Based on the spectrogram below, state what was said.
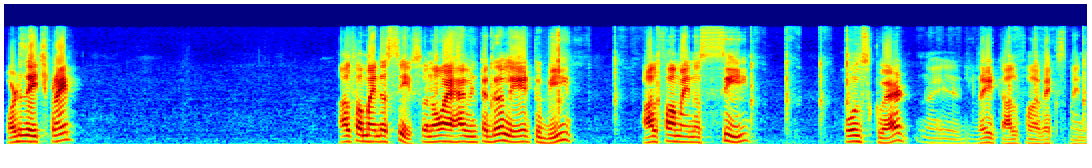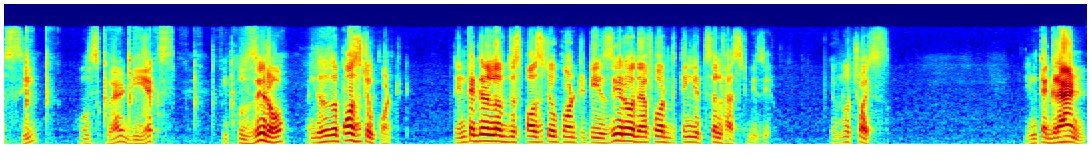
What is h prime? Alpha minus c. So now I have integral a to b alpha minus c whole squared. I write alpha of x minus c whole square dx equals 0 and this is a positive quantity the integral of this positive quantity is 0 therefore the thing itself has to be 0 you have no choice. Integrand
